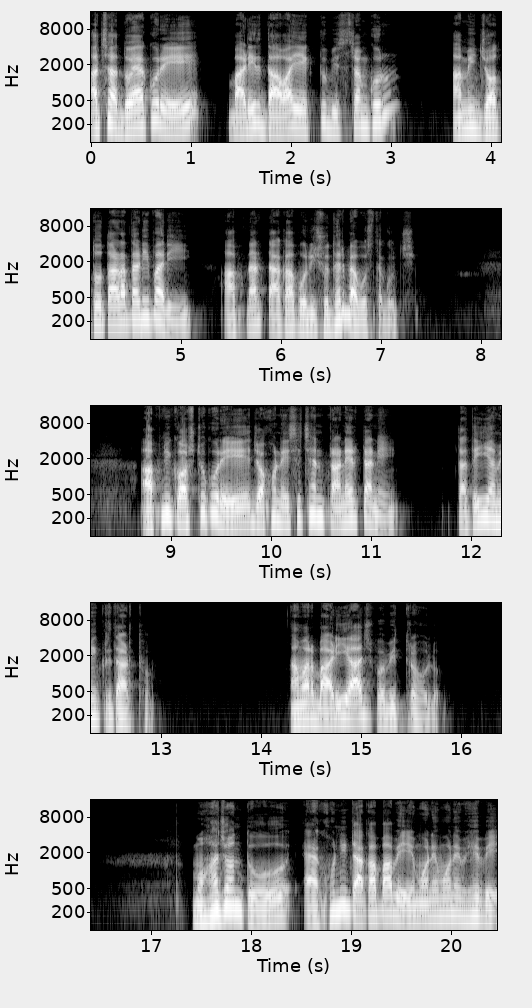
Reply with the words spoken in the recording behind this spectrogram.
আচ্ছা দয়া করে বাড়ির দাওয়ায় একটু বিশ্রাম করুন। আমি যত তাড়াতাড়ি পারি আপনার টাকা পরিশোধের ব্যবস্থা করছি। আপনি কষ্ট করে যখন এসেছেন প্রাণের টানে, তাতেই আমি কৃতার্থ। আমার বাড়ি আজ পবিত্র হলো। মহাজন তো এখনই টাকা পাবে মনে মনে ভেবে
